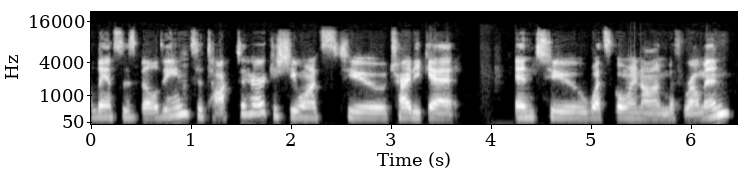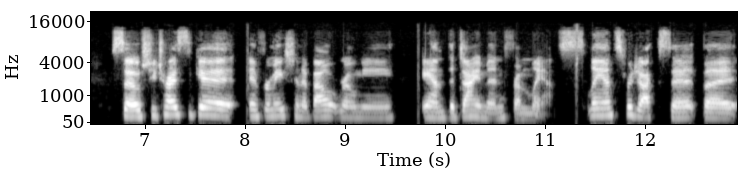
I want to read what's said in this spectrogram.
Lance's building to talk to her because she wants to try to get into what's going on with Roman. So she tries to get information about Romy and the diamond from Lance. Lance rejects it, but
